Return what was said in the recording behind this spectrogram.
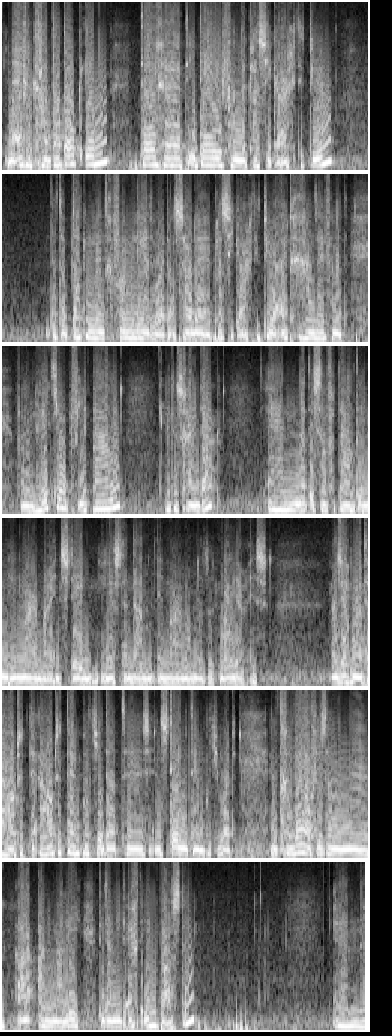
En eigenlijk gaat dat ook in tegen het idee van de klassieke architectuur. Dat op dat moment geformuleerd wordt als zou de klassieke architectuur uitgegaan zijn van, het, van een hutje op vier palen met een schuin dak. En dat is dan vertaald in, in marmer, in steen eerst en dan in marmer omdat het mooier is. Maar zeg maar het houten, te, houten tempeltje dat uh, een stenen tempeltje wordt. En het gewelf is dan een uh, anomalie die daar niet echt in past. Hè? En uh,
